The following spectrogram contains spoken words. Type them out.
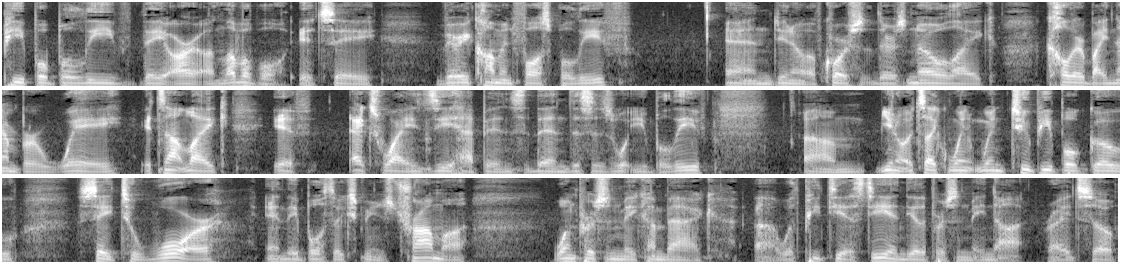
people believe they are unlovable. It's a very common false belief. And you know of course there's no like color by number way. It's not like if X, Y, and Z happens, then this is what you believe. Um, you know, it's like when, when two people go, say, to war and they both experience trauma, one person may come back uh, with PTSD and the other person may not, right? So,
